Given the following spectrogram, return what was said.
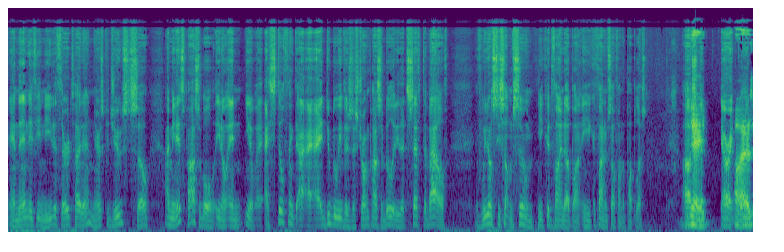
and then if you need a third tight end, there's Cajuste. So I mean, it's possible, you know, and you know, I, I still think I, I do believe there's a strong possibility that Seth DeValve, if we don't see something soon, he could find up on he could find himself on the pup list. Uh, yeah. So that, all right. Oh, I, was,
